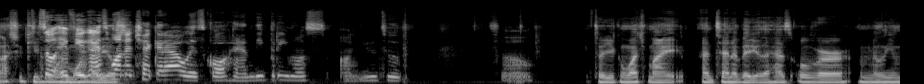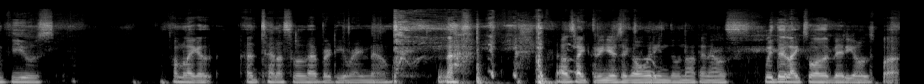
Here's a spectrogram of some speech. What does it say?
I should keep. so if you guys want to check it out, it's called Handy Primos on YouTube. So so you can watch my antenna video that has over a million views. I'm like a antenna celebrity right now. nah, that was like three years ago. We didn't do nothing else. We did like two other videos, but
